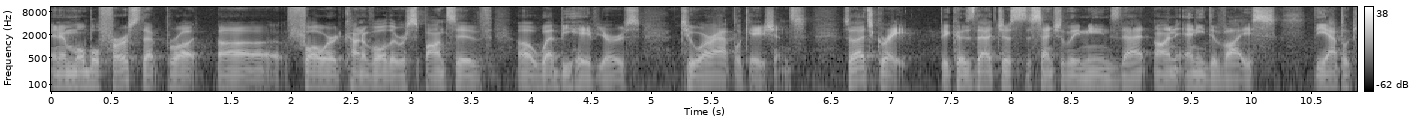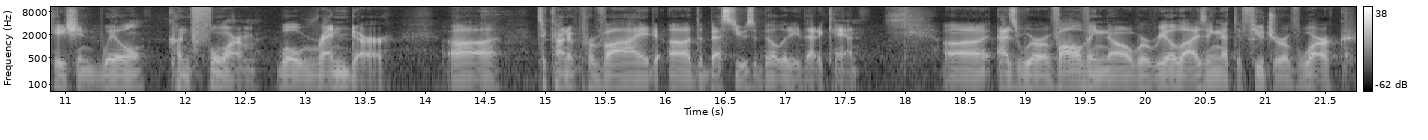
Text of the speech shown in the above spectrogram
and a mobile-first that brought uh, forward kind of all the responsive uh, web behaviors to our applications. So that's great because that just essentially means that on any device, the application will conform, will render uh, to kind of provide uh, the best usability that it can. Uh, as we're evolving though, we're realizing that the future of work,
